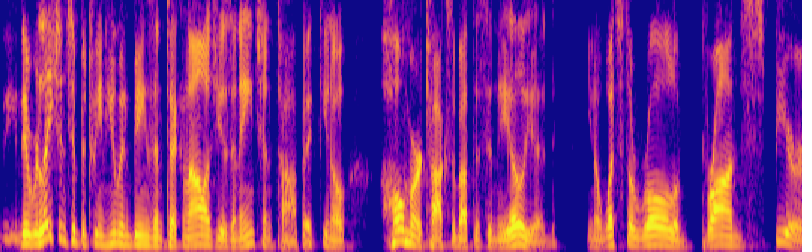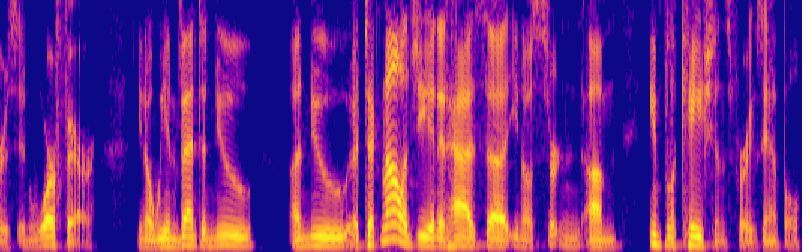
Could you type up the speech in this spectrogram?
the, the relationship between human beings and technology is an ancient topic. You know, Homer talks about this in the Iliad. You know, what's the role of bronze spears in warfare? You know, we invent a new a new uh, technology and it has uh, you know certain um, implications, for example,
